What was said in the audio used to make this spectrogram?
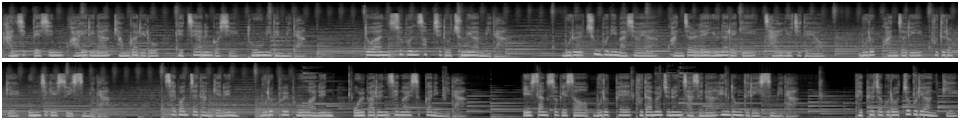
간식 대신 과일이나 견과류로 대체하는 것이 도움이 됩니다. 또한 수분 섭취도 중요합니다. 물을 충분히 마셔야 관절 내 윤활액이 잘 유지되어 무릎 관절이 부드럽게 움직일 수 있습니다. 세 번째 단계는 무릎을 보호하는 올바른 생활 습관입니다. 일상 속에서 무릎에 부담을 주는 자세나 행동들이 있습니다. 대표적으로 쪼그려 앉기,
